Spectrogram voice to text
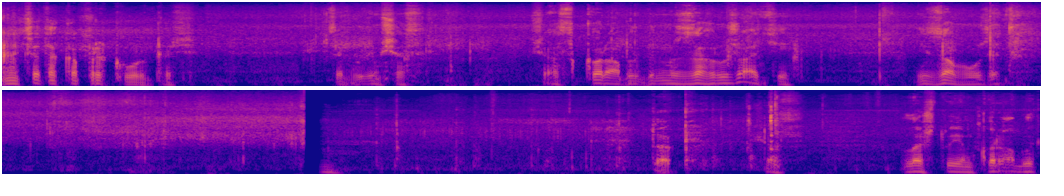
Ну це така прикурка. Це будемо зараз. Зараз кораблик будемо загружати і завозити. Так, зараз влаштуємо кораблик.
